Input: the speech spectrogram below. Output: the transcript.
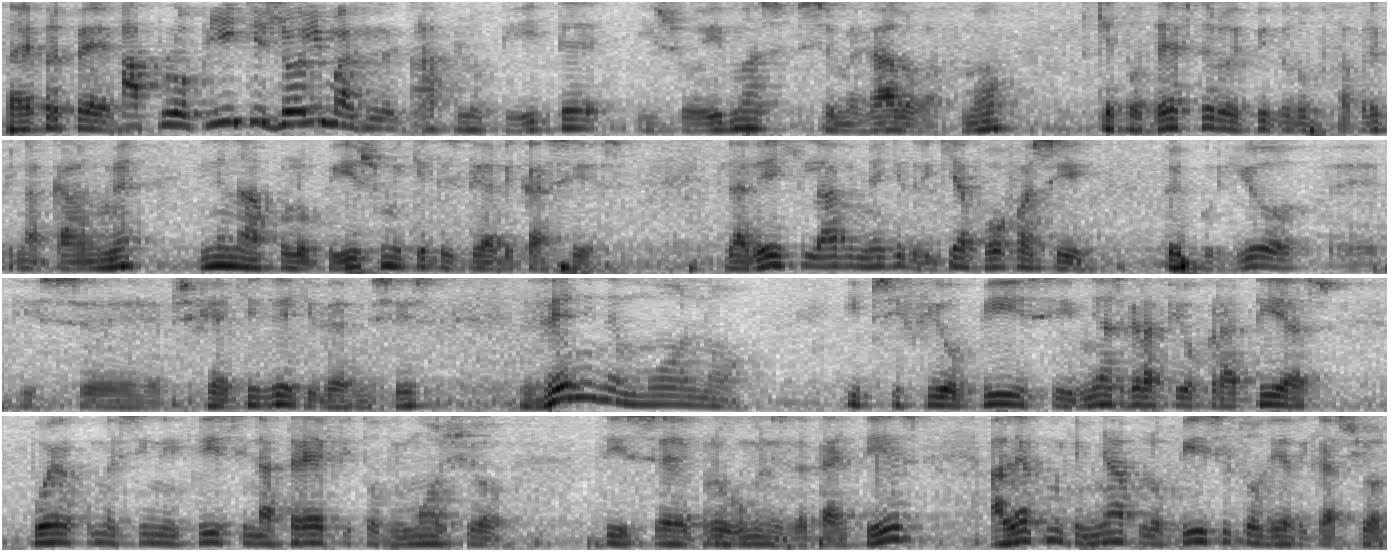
Θα έπρεπε... Απλοποιεί τη ζωή μας, λέτε. Απλοποιείται η ζωή μας σε μεγάλο βαθμό και το δεύτερο επίπεδο που θα πρέπει να κάνουμε είναι να απολοποιήσουμε και τις διαδικασίες. Δηλαδή έχει λάβει μια κεντρική απόφαση το Υπουργείο ε, της ε, Ψηφιακής Διακυβέρνησης δεν είναι μόνο η ψηφιοποίηση μιας γραφειοκρατίας που έχουμε συνηθίσει να τρέφει το δημόσιο τις ε, προηγούμενες δεκαετίες, αλλά έχουμε και μια απλοποίηση των διαδικασιών.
